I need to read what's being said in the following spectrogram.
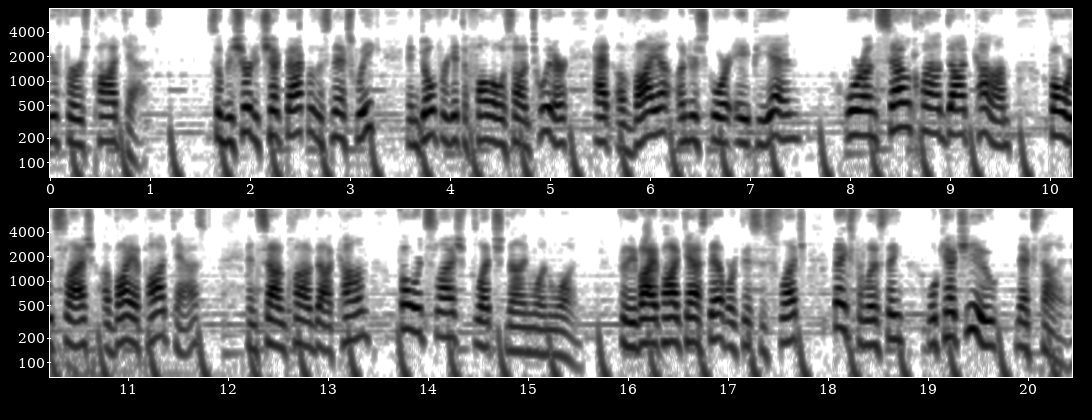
your first podcast. So be sure to check back with us next week, and don't forget to follow us on Twitter at Avaya underscore APN or on SoundCloud.com forward slash Avaya Podcast and SoundCloud.com forward slash Fletch911. For the Avaya Podcast Network, this is Fletch. Thanks for listening. We'll catch you next time.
